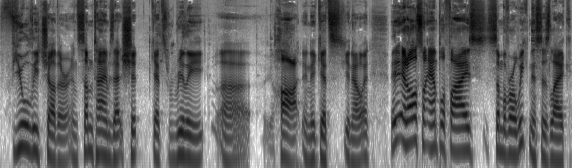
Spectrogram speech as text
fuel each other, and sometimes that shit gets really. Uh, hot and it gets you know and it, it also amplifies some of our weaknesses like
